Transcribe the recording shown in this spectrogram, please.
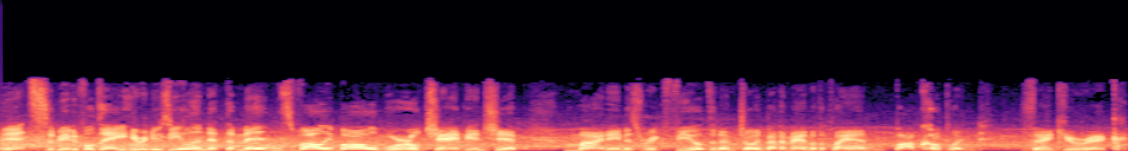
It's a beautiful day here in New Zealand at the Men's Volleyball World Championship. My name is Rick Fields, and I'm joined by the man with the plan, Bob Copeland. Thank you, Rick.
